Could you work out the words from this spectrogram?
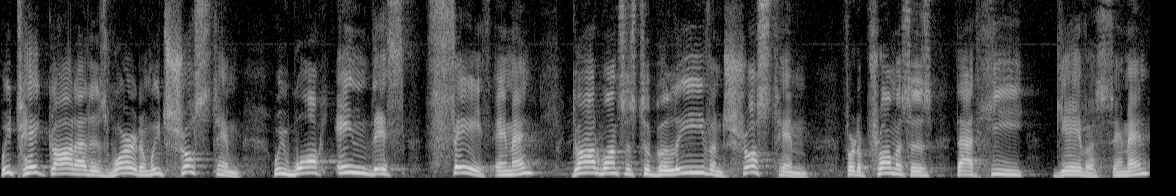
We take God at His Word and we trust Him. We walk in this faith. Amen? God wants us to believe and trust Him for the promises that He gave us. Amen?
